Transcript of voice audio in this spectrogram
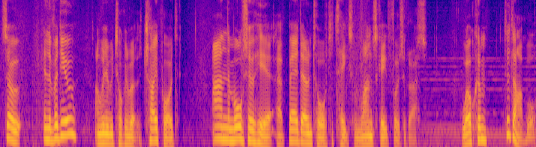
So in the video, I'm going to be talking about the tripod and I'm also here at Beardown Tor to take some landscape photographs. Welcome to Dartmoor.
